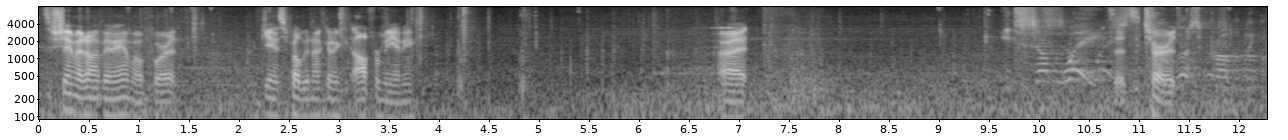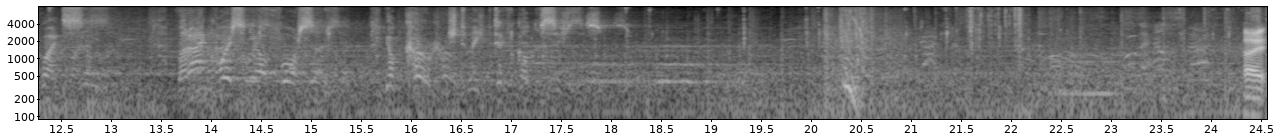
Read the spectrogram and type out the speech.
It's a shame I don't have any ammo for it. The game's probably not going to offer me any. Alright. Some ways, It's- it's a turret. us probably quite similar. But I question your foresight, your courage to make difficult decisions. Alright,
